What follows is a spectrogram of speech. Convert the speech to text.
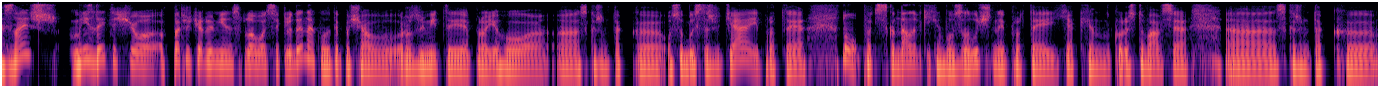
Знаєш, мені здається, що в першу чергу мені не сподобалася як людина, коли ти почав розуміти про його, скажімо так, е, особисте життя і про те, ну про ці скандали, в яких він був залучений, про те, як він користувався, скажімо так, е,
